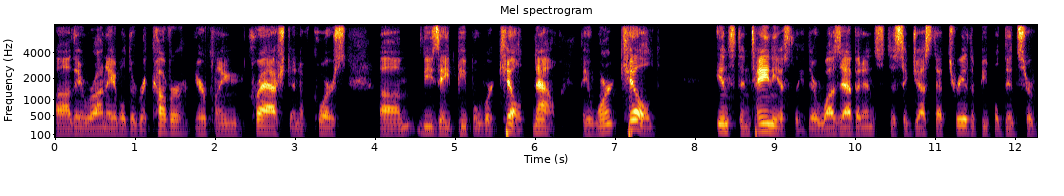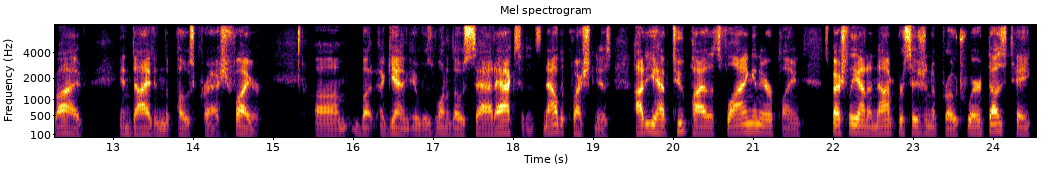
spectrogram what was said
uh, they were unable to recover. Airplane crashed. And of course, um, these eight people were killed. Now, they weren't killed instantaneously. There was evidence to suggest that three of the people did survive and died in the post-crash fire. Um, but again, it was one of those sad accidents. Now the question is, how do you have two pilots flying an airplane, especially on a non-precision approach where it does take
